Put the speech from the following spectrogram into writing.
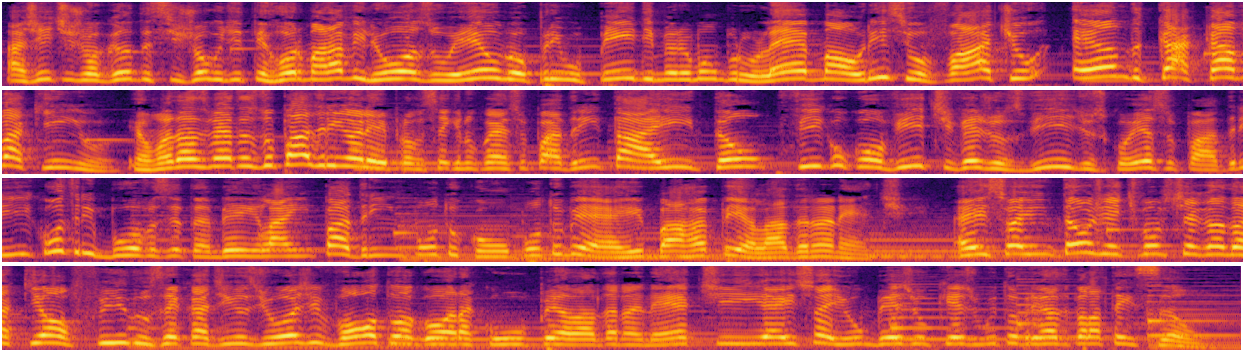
a gente jogando esse jogo de terror maravilhoso. Eu, meu primo Peide, meu irmão Brulé, Maurício Fátio e Kaká Vaquinho. É uma das metas do Padrinho, olha aí. Pra você que não conhece o Padrinho, tá aí. Então fica o convite, veja os vídeos, conheça o Padrinho e contribua você também lá em padrim.com.br barra pelada na net. É isso aí então, gente. Vamos chegando aqui ao fim dos recadinhos de hoje. Volto agora com o Pelada na Net. E é isso aí. Um beijo, um queijo. Muito obrigado pela atenção.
